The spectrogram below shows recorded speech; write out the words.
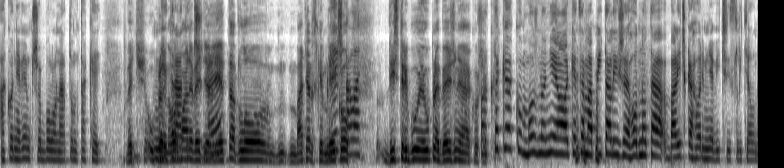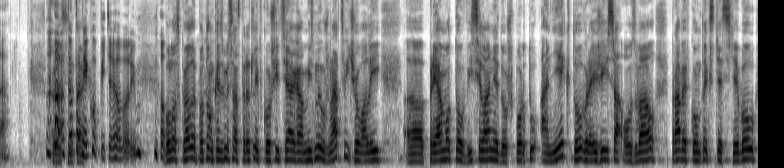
ako neviem, čo bolo na tom také Veď úplne normálne, veď lietadlo, materské mlieko Vieš, ale... distribuje úplne bežne. Ako však... A, tak ako možno nie, ale keď sa ma pýtali, že hodnota balíčka, hovorím, nevyčísliteľná. Presne Toto tak. nekúpite, hovorím. No. Bolo skvelé potom, keď sme sa stretli v Košiciach a my sme už nacvičovali uh, priamo to vysielanie do športu a niekto v režii sa ozval práve v kontexte s tebou,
